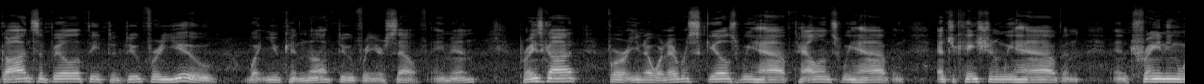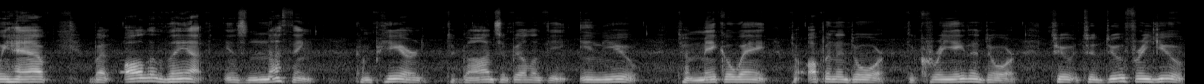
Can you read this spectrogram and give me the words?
God's ability to do for you what you cannot do for yourself. Amen. Praise God for you know whatever skills we have, talents we have, and education we have, and, and training we have. But all of that is nothing compared to God's ability in you to make a way, to open a door, to create a door, to, to do for you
